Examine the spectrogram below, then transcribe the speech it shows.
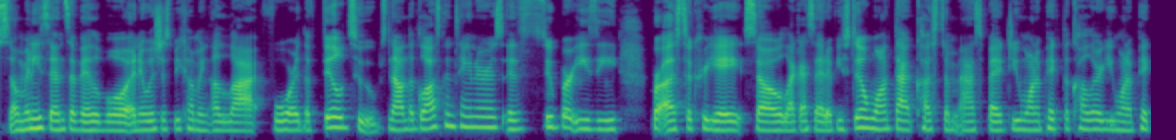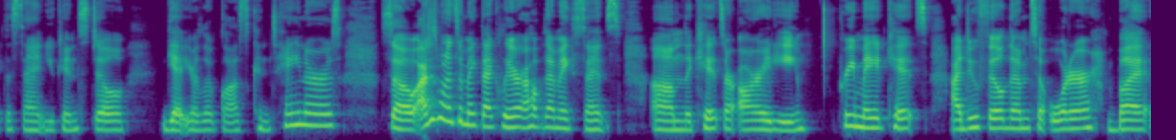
so many scents available and it was just becoming a lot for the filled tubes. Now the gloss containers is super easy for us to create. So like I said, if you still want that custom aspect, you want to pick the color, you want to pick the scent, you can still get your lip gloss containers. So I just wanted to make that clear. I hope that makes sense. Um, the kits are already pre-made kits. I do fill them to order, but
